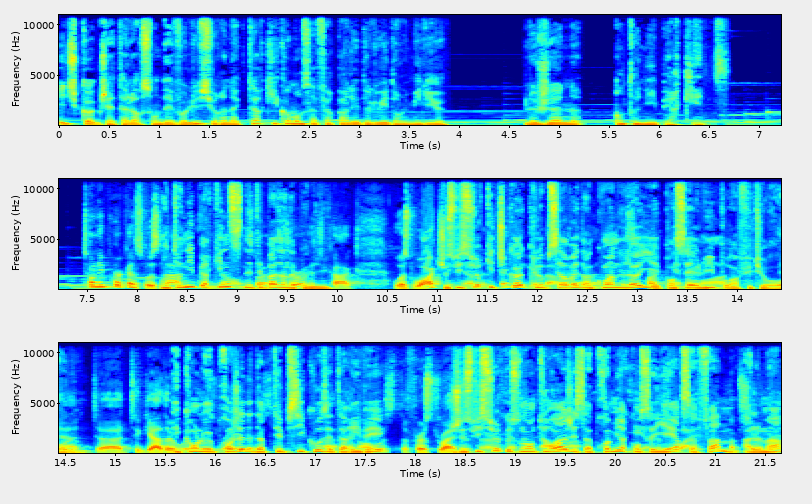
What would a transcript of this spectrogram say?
Hitchcock jette alors son dévolu sur un acteur qui commence à faire parler de lui dans le milieu, le jeune Anthony Perkins. Anthony Perkins n'était pas un inconnu. Je suis sûr qu'Hitchcock l'observait d'un coin de l'œil et pensait à lui pour un futur rôle. Uh, et quand le projet d'adapter Psychose est arrivé, je suis sûr que son entourage et sa première conseillère, sa femme, Alma,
